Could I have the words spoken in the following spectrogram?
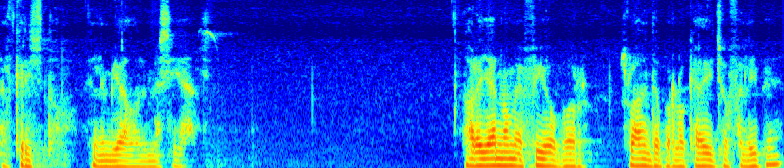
el Cristo, el enviado, el Mesías. Ahora ya no me fío por, solamente por lo que ha dicho Felipe,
